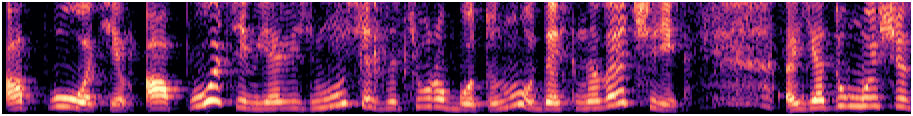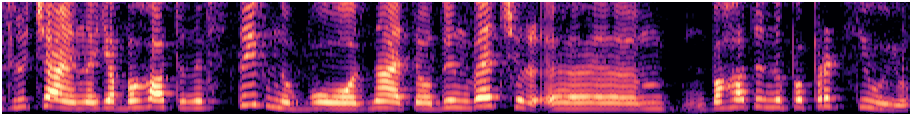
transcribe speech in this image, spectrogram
а потім, а потім я візьмуся за цю роботу. Ну, десь на вечорі. Е, Я думаю, що, звичайно, я багато не встигну, бо, знаєте, один вечір багато не попрацюю.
